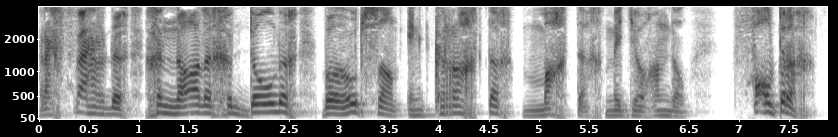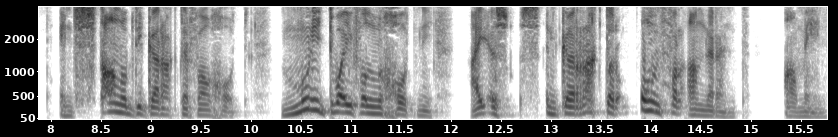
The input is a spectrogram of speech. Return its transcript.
regverdig, genadig, geduldig, behulpsaam en kragtig, magtig met jou handel. Val terug en staan op die karakter van God. Moenie twyfel in God nie. Hy is in karakter onveranderend. Amen.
